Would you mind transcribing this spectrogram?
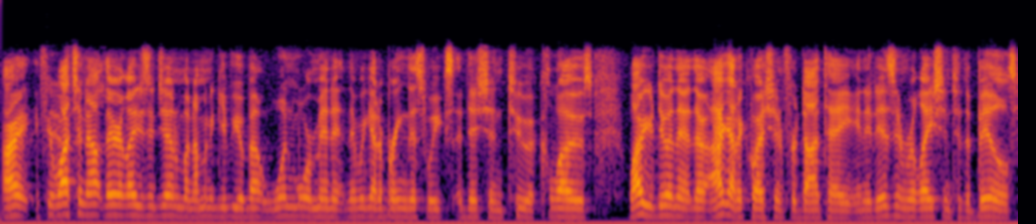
All right. If you're Yeah, watching out there, ladies and gentlemen, I'm going to give you about one more minute, and then we got to bring this week's edition to a close. While you're doing that, though, I got a question for Dante, and it is in relation to the Bills,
